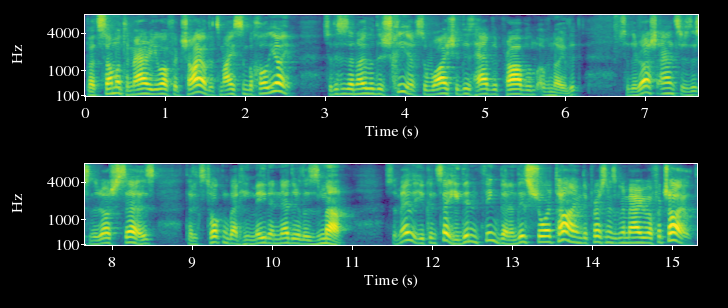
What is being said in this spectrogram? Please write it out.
But someone to marry you off a child, it's Maisim B'chol Yoim. So this is a Noilid Shchiach, so why should this have the problem of Noilid? So the Rosh answers this, and the Rosh says that it's talking about he made a neder lizman. So maybe you can say he didn't think that in this short time the person is going to marry off a child.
